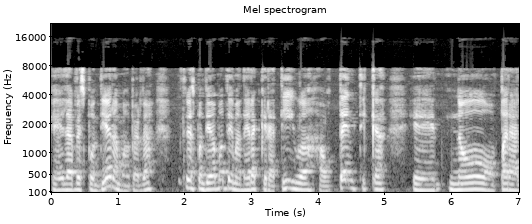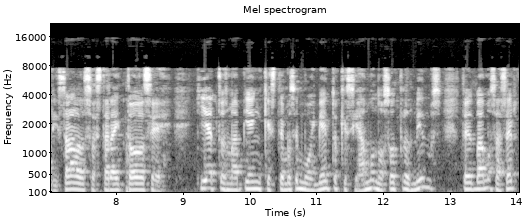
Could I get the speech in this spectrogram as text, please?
las respondiéramos, ¿verdad? respondiéramos de manera creativa, auténtica, eh, no paralizados a estar ahí todos eh, quietos, más bien que estemos en movimiento, que seamos nosotros mismos. Entonces vamos a hacer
